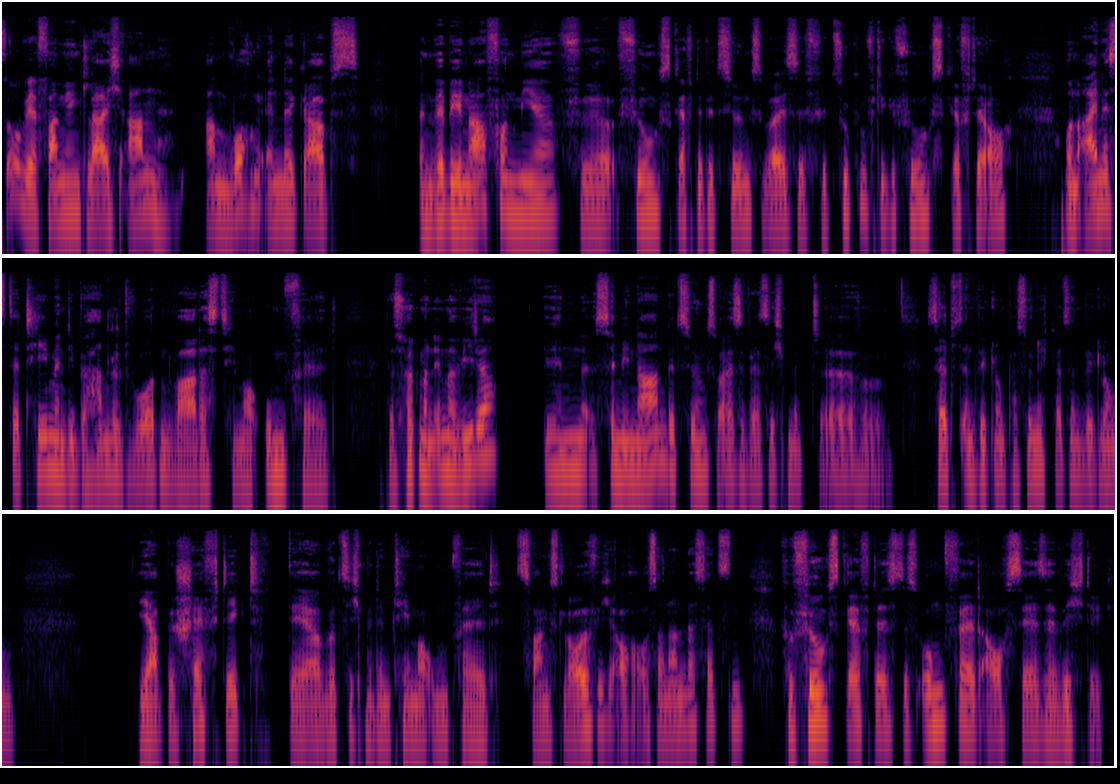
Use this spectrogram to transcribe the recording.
So, wir fangen gleich an. Am Wochenende gab's ein Webinar von mir für Führungskräfte beziehungsweise für zukünftige Führungskräfte auch. Und eines der Themen, die behandelt wurden, war das Thema Umfeld. Das hört man immer wieder in Seminaren beziehungsweise wer sich mit äh, Selbstentwicklung, Persönlichkeitsentwicklung ja beschäftigt, der wird sich mit dem Thema Umfeld zwangsläufig auch auseinandersetzen. Für Führungskräfte ist das Umfeld auch sehr, sehr wichtig.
